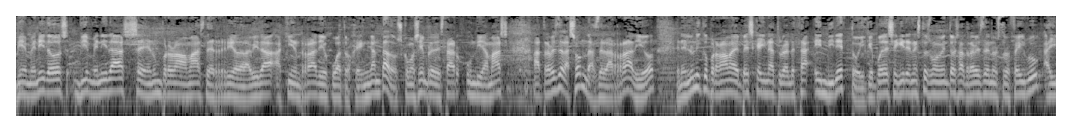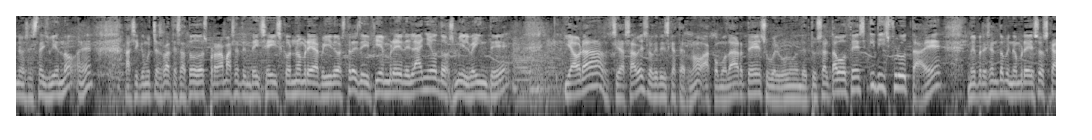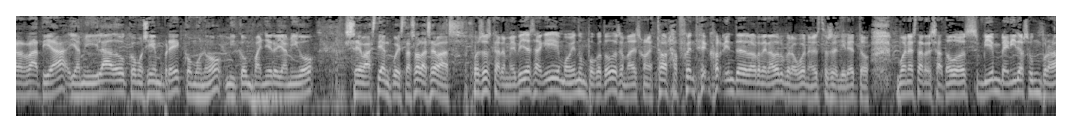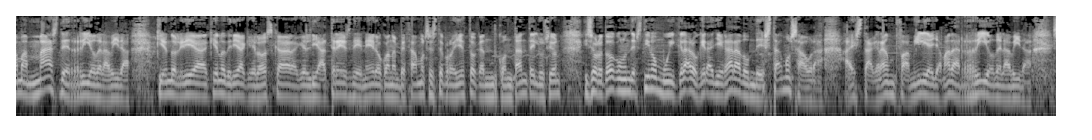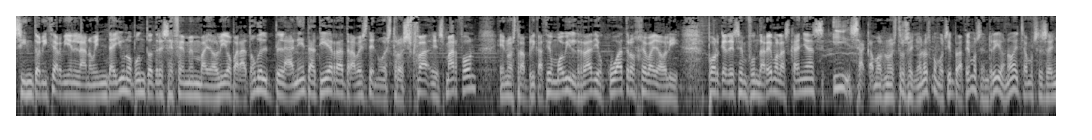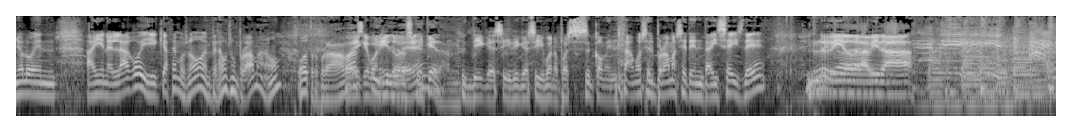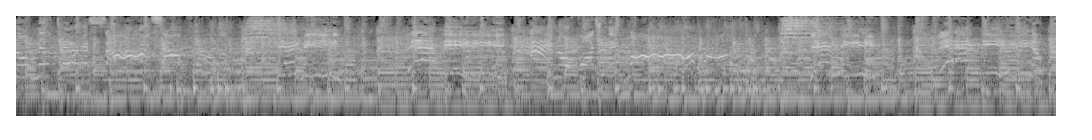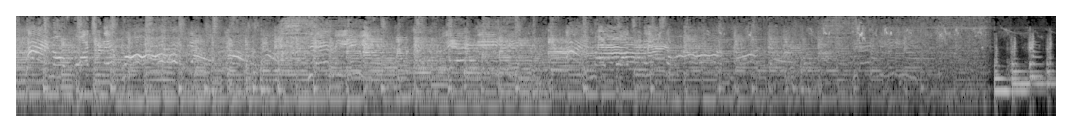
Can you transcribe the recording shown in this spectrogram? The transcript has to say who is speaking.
Speaker 1: Bienvenidos, bienvenidas en un programa más de Río de la Vida aquí en Radio 4G. Encantados, como siempre, de estar un día más a través de las ondas de la radio en el único programa de pesca y naturaleza en directo y que puedes seguir en estos momentos a través de nuestro Facebook. Ahí nos estáis viendo, ¿eh? Así que muchas gracias a todos. Programa 76 con nombre y apellidos 3 de diciembre del año 2020. Y ahora ya sabes lo que tienes que hacer, ¿no? Acomodarte, sube el volumen de tus altavoces y disfruta, ¿eh? Me presento, mi nombre es Oscar Ratia y a mi lado, como siempre, como no, mi compañero y amigo Sebastián Cuestas. Hola, Sebas.
Speaker 2: Pues Oscar, me pillas aquí moviendo un poco todo, se me ha desconectado la fuente de corriente del ordenador, pero bueno, esto es el directo. Buenas tardes a todos, bienvenidos a un programa más de Río de la Vida. ¿Quién diría, quién lo diría que el Oscar, aquel día 3 de enero, cuando empezamos este proyecto con tanta ilusión y sobre todo con un destino muy claro, que era llegar a donde estamos ahora, a esta gran familia llamada Río de la Vida. Sintonizar bien la 91.3 FM en Valladolid para todo el planeta Tierra a través de nuestro smartphone en nuestra aplicación móvil Radio 4G Valladolid, porque desenfundaremos las cañas y sacamos nuestros señuelos como siempre hacemos en Río, ¿no? Echamos el señuelo en, ahí en el lago y ¿qué hacemos, no? Empezamos un programa, ¿no?
Speaker 1: Otro programa.
Speaker 2: qué bonito,
Speaker 1: los
Speaker 2: ¿eh?
Speaker 1: que quedan.
Speaker 2: Di que sí, di que sí. Bueno, pues comenzamos el programa 76 de Río de la Vida. Bye.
